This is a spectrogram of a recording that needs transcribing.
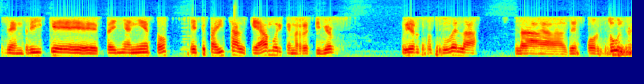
de Enrique Peña Nieto, este país al que amo y que me recibió tuve la, la desfortuna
